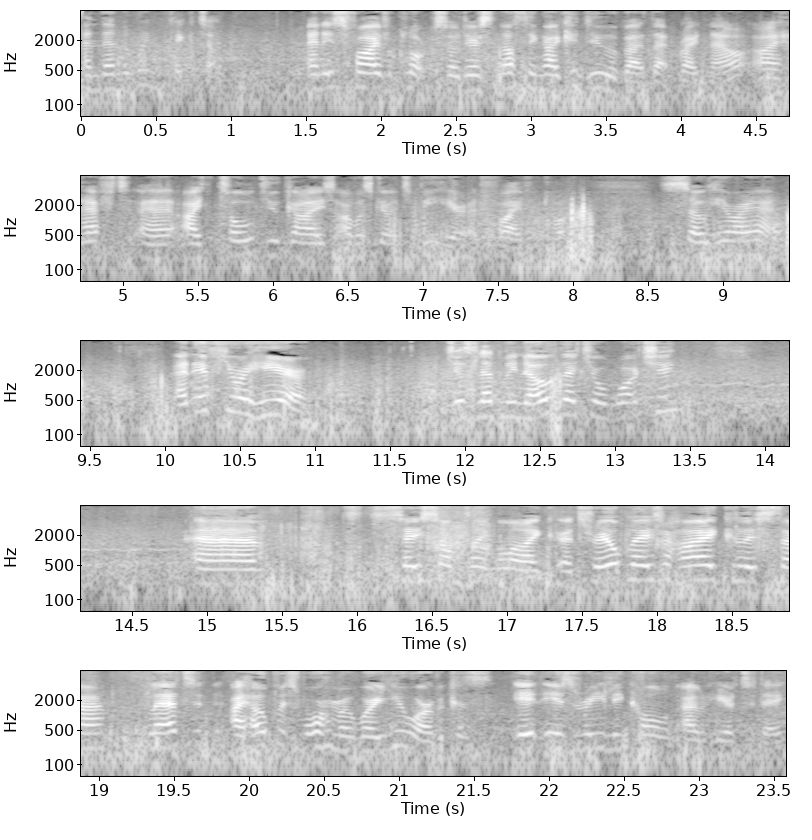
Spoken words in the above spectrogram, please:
And then the wind picked up. And it's five o'clock, so there's nothing I can do about that right now. I have to, uh, I told you guys I was going to be here at five o'clock, so here I am. And if you're here, just let me know that you're watching um, say something like a trailblazer. Hi, Callista. Glad. I hope it's warmer where you are because it is really cold out here today.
